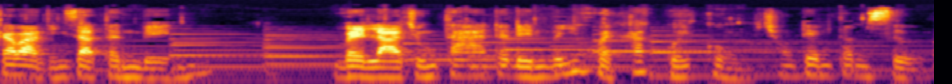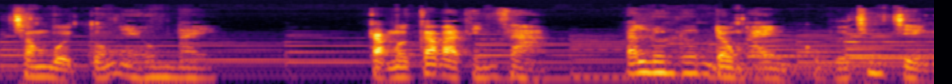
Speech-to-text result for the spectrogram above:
Các bạn thính giả thân mến, vậy là chúng ta đã đến với những khoảnh khắc cuối cùng trong đêm tâm sự trong buổi tối ngày hôm nay. Cảm ơn các bạn thính giả đã luôn luôn đồng hành cùng với chương trình.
